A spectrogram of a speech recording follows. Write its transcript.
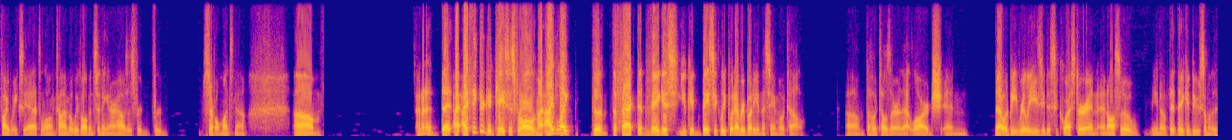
five weeks, yeah, that's a long time. But we've all been sitting in our houses for for several months now. Um, I don't know. That, I, I think they're good cases for all of them. I, I like the the fact that Vegas you could basically put everybody in the same hotel. Um, the hotels are that large, and that would be really easy to sequester, and and also you know that they could do some of the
